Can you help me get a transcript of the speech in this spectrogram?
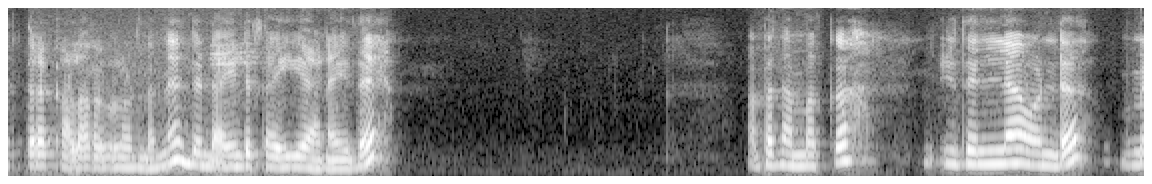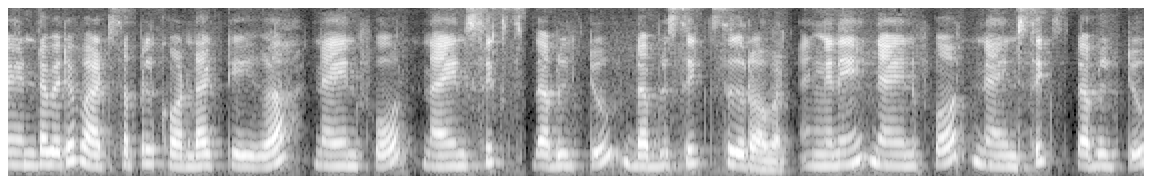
എത്ര കളറുകളുണ്ടെന്ന് ഇതുണ്ട്. അതിന്റെ തൈയാണ് ഇത്. അപ്പം നമുക്ക് ഇതെല്ലാം ഉണ്ട്. വേണ്ടവർ വാട്സപ്പിൽ കോൺടാക്റ്റ് ചെയ്യുക. Nine four nine six double two double six zero one. എങ്ങനെ? Nine four nine six double two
